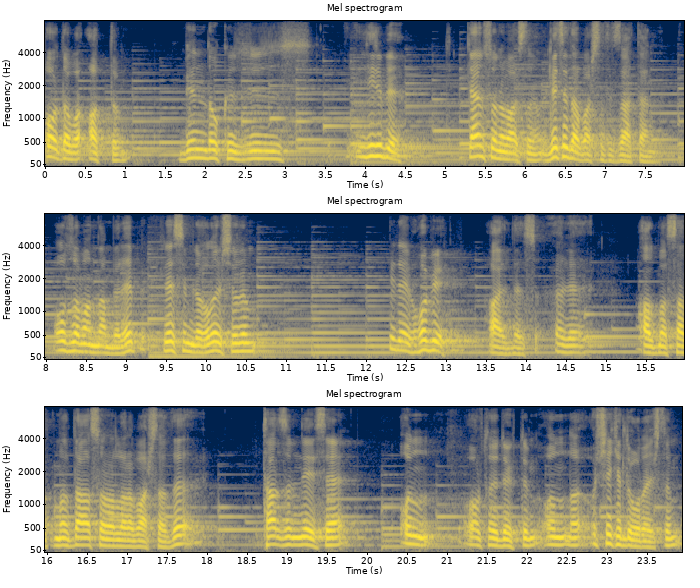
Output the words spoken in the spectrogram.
orada attım. 1920'den sonra başladım. Lisede başladık zaten. O zamandan beri hep resimle uğraşırım. Bir de hobi halinde öyle alma satma daha sonralara başladı. Tarzım neyse onun ortaya döktüm. Onunla o şekilde uğraştım.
